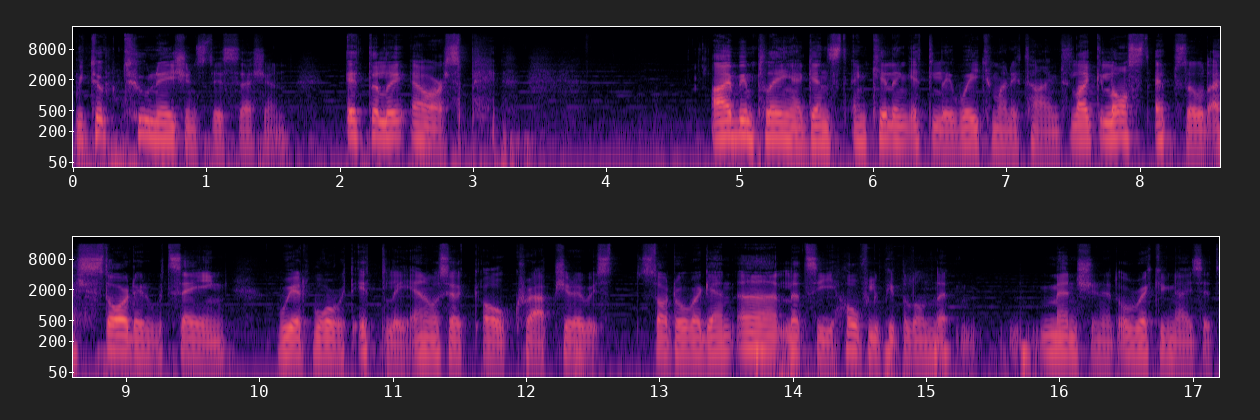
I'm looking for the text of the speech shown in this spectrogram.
We took two nations this session. Italy, or Spain. I've been playing against and killing Italy way too many times. Like last episode, I started with saying we're at war with Italy, and I was like, oh crap, should I start over again? Uh, let's see. Hopefully, people don't mention it or recognize it.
